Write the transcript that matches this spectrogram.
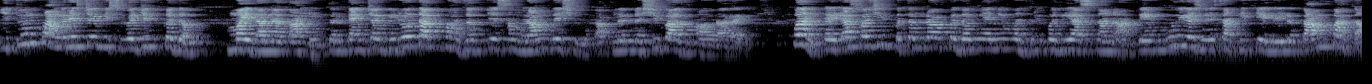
इथून काँग्रेसचे विश्वजित कदम मैदानात आहेत. तर त्यांच्या विरोधात भाजपचे संग्राम देशमुख आपलं नशीब आजमावणार आहे पण कैलासवासी पतंगराव कदम यांनी मंत्रिपदी असताना डेंगू योजनेसाठी केलेलं काम पाहता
